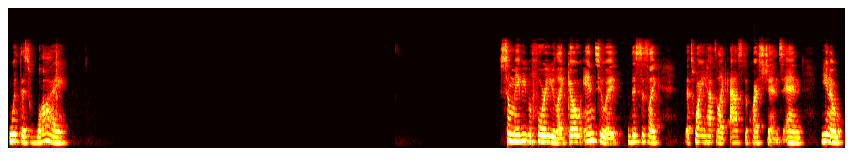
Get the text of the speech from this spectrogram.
with this why So maybe before you like go into it, this is like that's why you have to like ask the questions and you know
